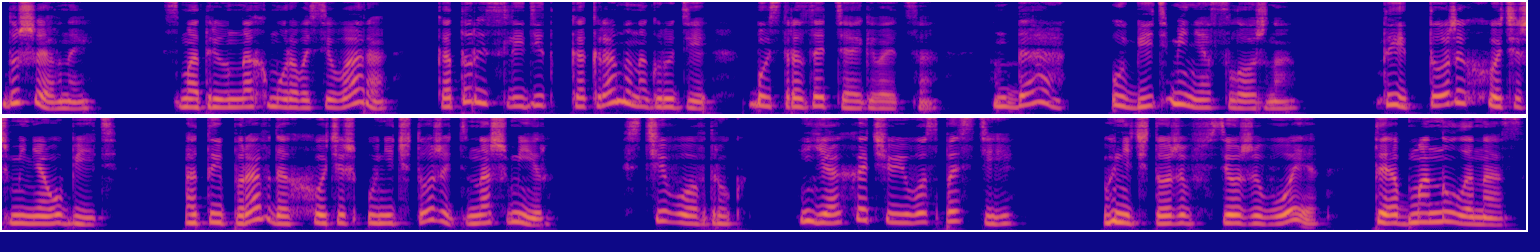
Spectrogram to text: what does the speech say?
душевной. Смотрю на хмурого Севара, который следит, как рана на груди быстро затягивается. Да, убить меня сложно. Ты тоже хочешь меня убить? А ты правда хочешь уничтожить наш мир? С чего вдруг? Я хочу его спасти. Уничтожив все живое, ты обманула нас.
